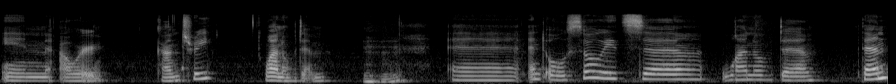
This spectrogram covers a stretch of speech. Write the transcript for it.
in our country, one of them, uh, and also it's uh, one of the uh,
